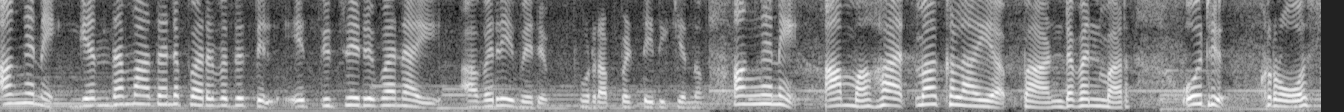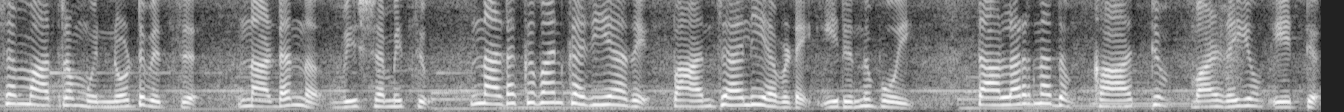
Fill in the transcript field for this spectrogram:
അങ്ങനെ ഗന്ധമാതന പർവതത്തിൽ എത്തിച്ചേരുവാനായി അവരിവരും പുറപ്പെട്ടിരിക്കുന്നു. അങ്ങനെ ആ മഹാത്മാക്കളായ പാണ്ഡവന്മാർ ഒരു ക്രോശം മാത്രം മുന്നോട്ട് വെച്ച് നടന്ന് വിഷമിച്ചു. നടക്കുവാൻ കഴിയാതെ പാഞ്ചാലി അവിടെ ഇരുന്നു പോയി. തളർന്നതും കാറ്റും മഴയും ഏറ്റ്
